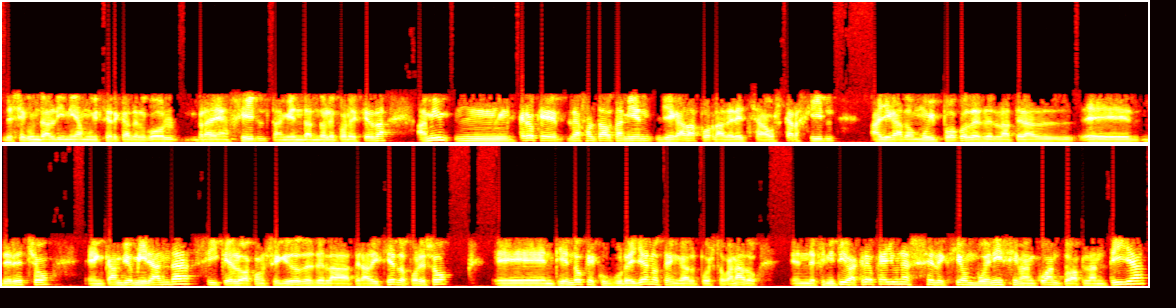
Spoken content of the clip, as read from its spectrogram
de segunda línea muy cerca del gol, Brian Hill también dándole por la izquierda. A mí mm, creo que le ha faltado también llegada por la derecha, Oscar Hill ha llegado muy poco desde el lateral eh, derecho en cambio, Miranda sí que lo ha conseguido desde el lateral izquierdo. Por eso eh, entiendo que Cucurella no tenga el puesto ganado. En definitiva, creo que hay una selección buenísima en cuanto a plantilla,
